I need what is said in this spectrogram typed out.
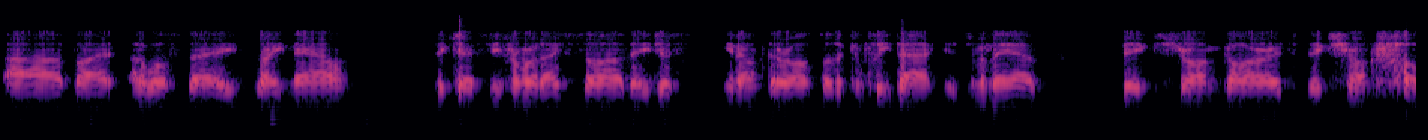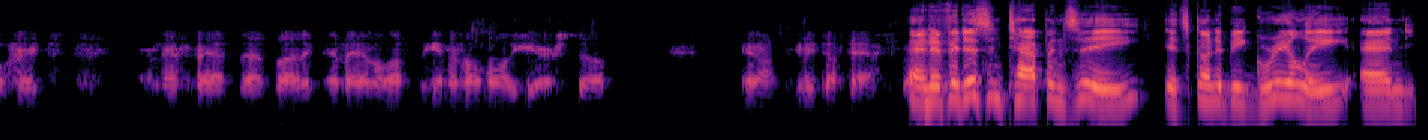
Uh, but I will say right now, Poughkeepsie, from what I saw, they just, you know, they're also the complete package. I mean, they have big, strong guards, big, strong forwards, and they're fast, athletic, and they haven't lost the game at home all year. So, you know, it's going to be a tough task. And if it isn't Tappan Zee, it's going to be Greeley, and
